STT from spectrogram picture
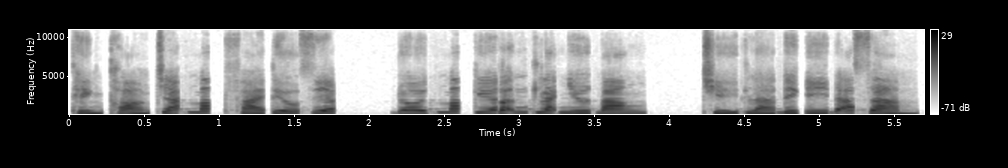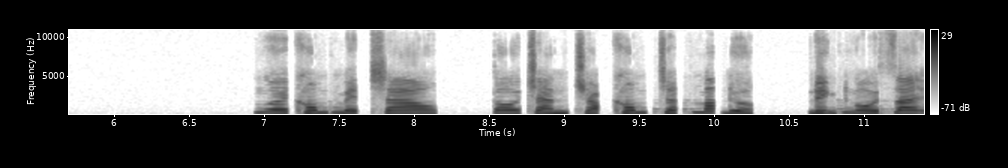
Thỉnh thoảng chạm mắt phải tiểu diệp, đôi mắt kia vẫn lạnh như băng, chỉ là địch ý đã giảm. Ngươi không mệt sao? Tôi trằn trọc không chớp mắt được, định ngồi dậy,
